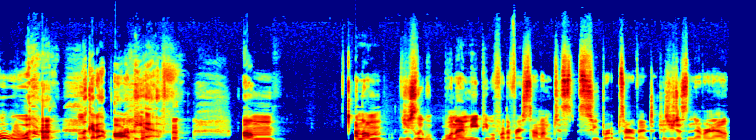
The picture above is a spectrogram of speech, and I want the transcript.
Ooh. Look it up. RBF. um, I don't. I'm usually when I meet people for the first time, I'm just super observant because you just never know.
